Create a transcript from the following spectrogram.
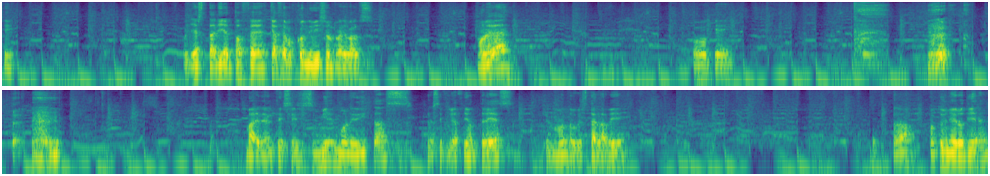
Sí. Pues ya estaría. Entonces, ¿qué hacemos con Division Rivals? ¿Moneda? Ok. vale, 36.000 moneditas. Clasificación 3. El mundo que está en la B. ¿Cuánto dinero tiene?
